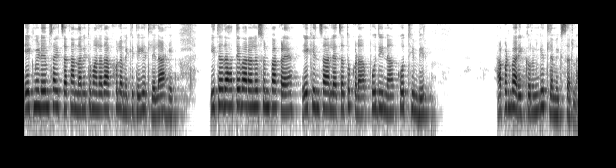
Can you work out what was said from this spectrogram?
एक मिडियम साईजचा कांदा मी तुम्हाला दाखवला मी किती घेतलेला आहे. इथं दहा ते बारा लसूण पाकळ्या एक इंच आल्याचा तुकडा पुदिना कोथिंबीर आपण बारीक करून घेतलं मिक्सरला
